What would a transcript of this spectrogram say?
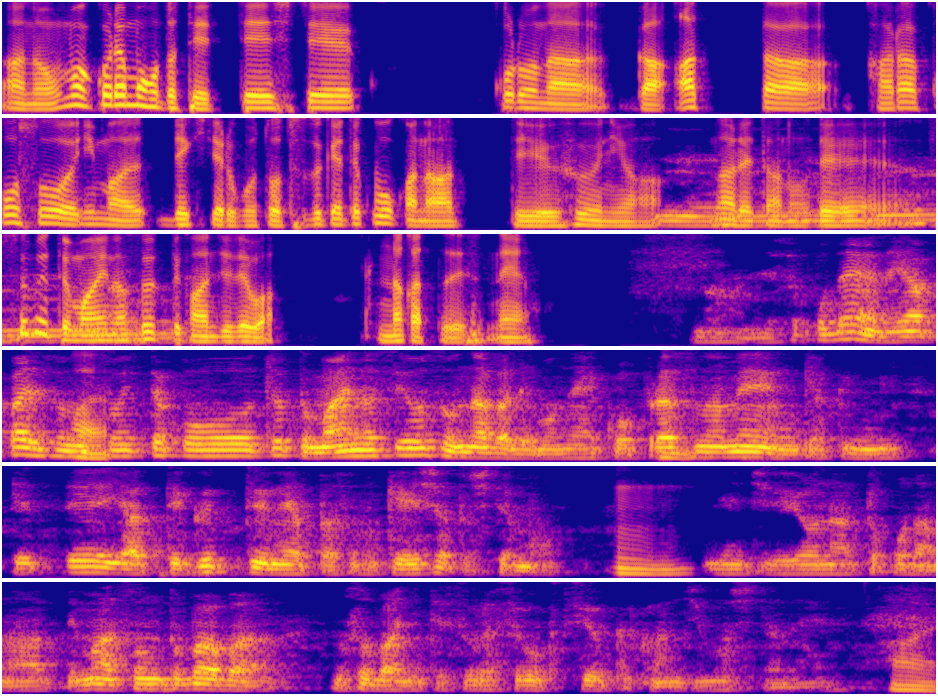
あのまあ、これも本当徹底してコロナがあったからこそ今できてることを続けていこうかなっていうふうにはなれたのでうん、すべてマイナスって感じではなかったですね。まあね、そこだよね。やっぱりその、はいそういったこう、ちょっとマイナス要素の中でもね、こう、プラスな面を逆に見つけてやっていくっていうのは、やっぱその経営者としても、うん、ね、重要なとこだなって、まあ、ソントバーバーのそばにいて、それはすごく強く感じましたね。は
